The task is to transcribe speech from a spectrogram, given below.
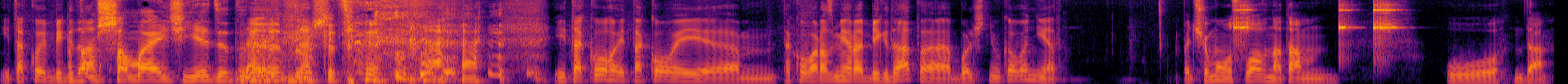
И такой бигдат... А там Шамайч едет и душит. И такого, такого, эм, такого размера бигдата больше ни у кого нет. Почему условно там у, да,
